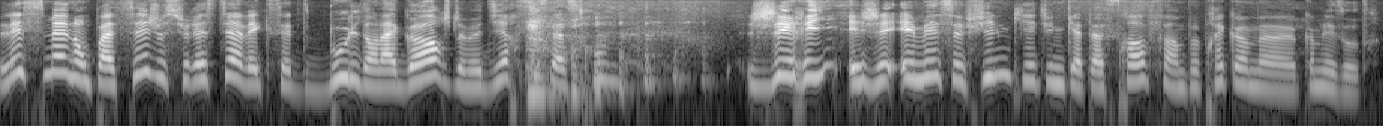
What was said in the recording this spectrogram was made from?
les semaines ont passé. Je suis restée avec cette boule dans la gorge de me dire si ça se trouve j'ai ri et j'ai aimé ce film qui est une catastrophe à peu près comme, euh, comme les autres.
